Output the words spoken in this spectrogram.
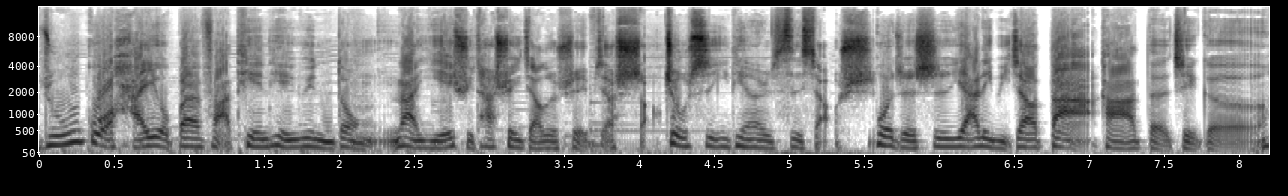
如果还有办法天天运动，那也许他睡觉的睡比较少，就是一天二十四小时，或者是压力比较大。他的这个，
